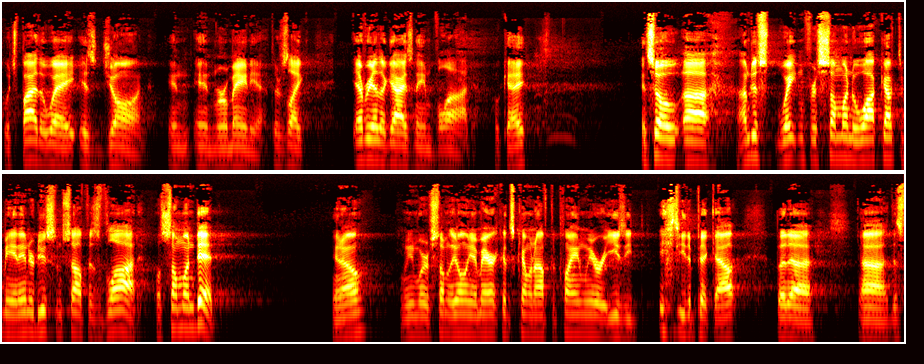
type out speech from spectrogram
which, by the way, is John in, in Romania. There's like every other guy's named Vlad, okay? And so uh, I'm just waiting for someone to walk up to me and introduce himself as Vlad. Well, someone did. You know, we were some of the only Americans coming off the plane. We were easy, easy to pick out. But uh, uh, this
